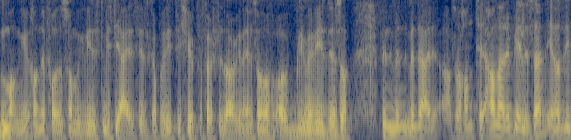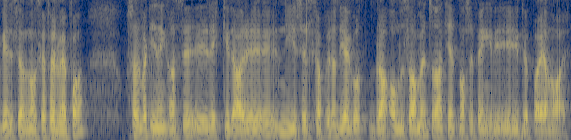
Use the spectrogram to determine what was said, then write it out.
mange kan jo få den samme gevinsten hvis de er i selskapet, hvis de kjøper første dagen eller sånn og, og blir med videre. Så, men men, men er, altså, han, han er en bjellesau, en av de bjellesauene man skal følge med på. Så har han vært inne i en ganske rekke rare nye selskaper, og de har gått bra alle sammen, så han har tjent masse penger i, løpet av januar.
